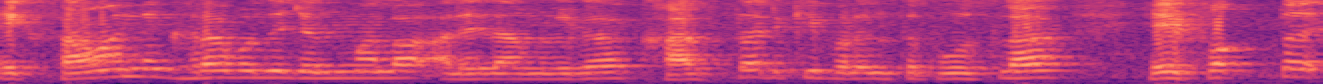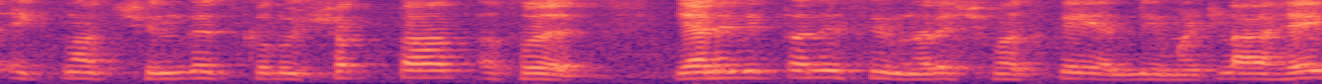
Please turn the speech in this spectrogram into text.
एक सामान्य घरामध्ये जन्माला आलेला मुलगा खासदारकीपर्यंत पोहोचला. हे फक्त एकनाथ शिंदेच करू शकतात असं या निमित्ताने श्री नरेश म्हस्के यांनी म्हटलं आहे.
